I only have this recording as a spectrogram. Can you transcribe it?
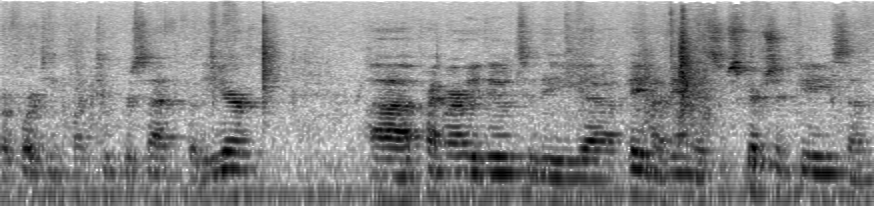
or 14.2% for the year, uh, primarily due to the uh, payment of annual subscription fees and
